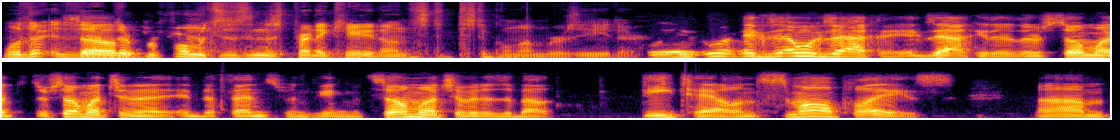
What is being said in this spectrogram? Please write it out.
well, their, so, their, performance isn't as predicated on statistical numbers either. Exactly, exactly. There, there's so much. There's so much in a in defenseman game. So much of it is about detail and small plays, um,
